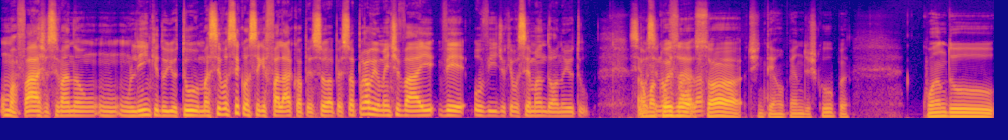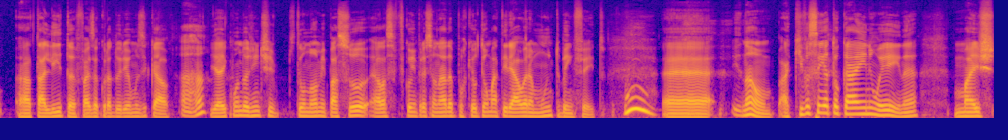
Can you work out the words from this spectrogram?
uma faixa, você manda um, um- um link do YouTube, mas se você consegue falar com a pessoa, a pessoa provavelmente vai ver o vídeo que você mandou no YouTube. Se uma coisa, fala- só te interrompendo, desculpa. Quando a Talita faz a curadoria musical. E aí, quando a gente, teu nome passou, ela ficou impressionada porque o teu material era muito bem feito. Uh! É, não, aqui você ia tocar anyway, né? Mas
